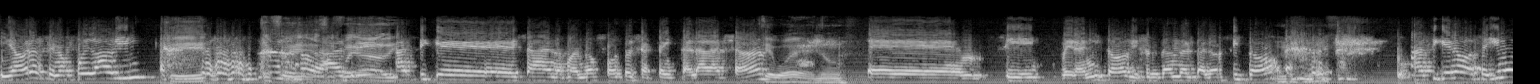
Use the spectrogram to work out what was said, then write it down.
Y ahora se nos fue Gaby. Sí, así, que ya nos mandó fotos, ya está instalada ya. Qué bueno. Eh, sí, veranito, disfrutando el calorcito. Así que no, seguimos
